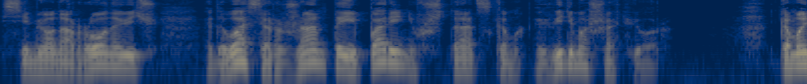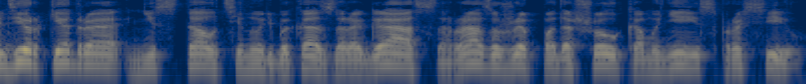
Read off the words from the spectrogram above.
Семен Аронович, два сержанта и парень в штатском, видимо, шофер. Командир кедра не стал тянуть быка за рога, а сразу же подошел ко мне и спросил.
